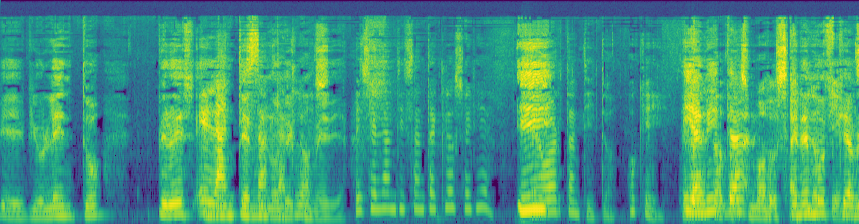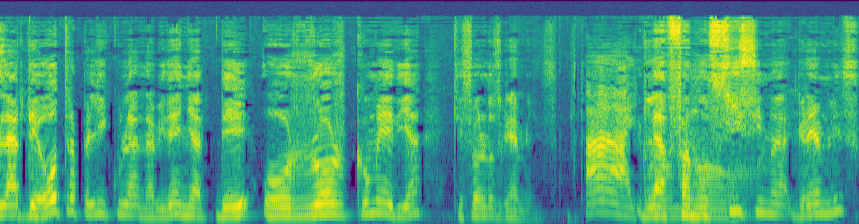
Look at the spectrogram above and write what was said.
eh, violento, pero es el anti Santa de comedia. Es el anti Santa Claus sería. Y, Peor tantito. Ok. Y Anita, tenemos que hablar de otra película navideña de horror comedia que son los Gremlins. Ay, la famosísima Gremlins.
